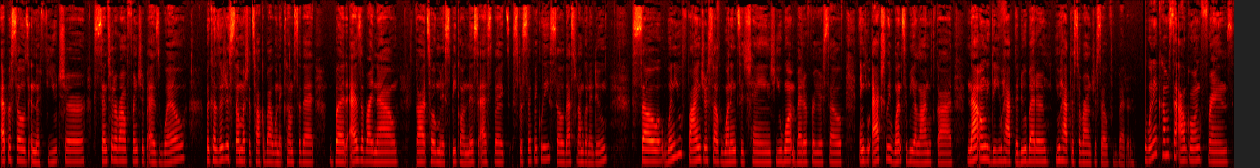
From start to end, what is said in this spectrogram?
episodes in the future centered around friendship as well because there's just so much to talk about when it comes to that. But as of right now, God told me to speak on this aspect specifically, so that's what I'm going to do. So, when you find yourself wanting to change, you want better for yourself, and you actually want to be aligned with God, not only do you have to do better, you have to surround yourself with better. When it comes to outgrowing friends,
